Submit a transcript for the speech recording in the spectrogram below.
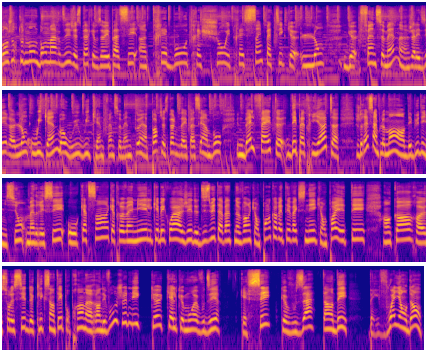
Bonjour tout le monde, bon mardi. J'espère que vous avez passé un très beau, très chaud et très sympathique longue fin de semaine. J'allais dire long week-end. Bon oui, week-end, fin de semaine, peu importe. J'espère que vous avez passé un beau, une belle fête des patriotes. Je voudrais simplement, en début d'émission, m'adresser aux 480 000 Québécois âgés de 18 à 29 ans qui n'ont pas encore été vaccinés, qui n'ont pas été encore euh, sur le site de Clic Santé pour prendre un rendez-vous. Je n'ai que quelques mots à vous dire. Qu'est-ce que vous attendez? Ben voyons donc!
